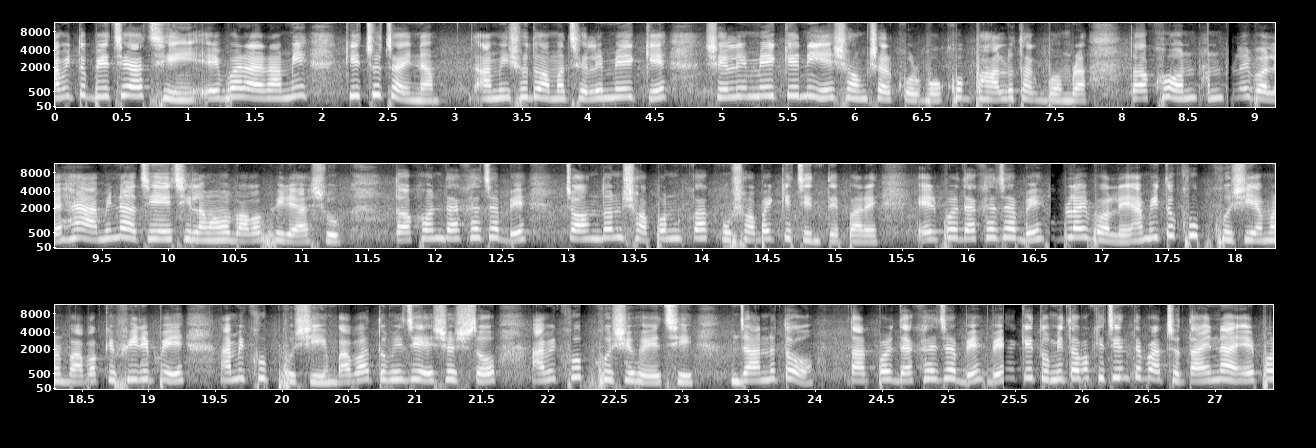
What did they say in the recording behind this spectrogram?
আমি তো বেঁচে আছি। এবার আর আমি কিছু চাই না। আমি শুধু আমার ছেলে মেয়েকে ছেলে মেয়েকে নিয়ে সংসার করব। খুব ভালো থাকব আমরা। তখন বলে হ্যাঁ আমি না চেয়েছিলাম আমার বাবা ফিরে আসুক। তখন দেখা যাবে চন্দন স্বপন কাকু সবাইকে চিনতে পারে। এরপর দেখা যাবে বলে, আমি তো খুব খুশি, আমার বাবাকে ফিরে পেয়ে আমি খুব খুশি। বাবা, তুমি যে এসেছ, আমি খুব খুশি হয়েছি। জানো তো, তারপর দেখা যাবে। কি তুমি তো আমাকে চিনতে পারছ, তাই না? এরপর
